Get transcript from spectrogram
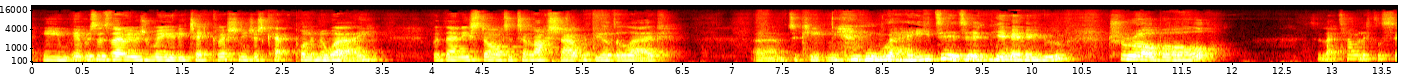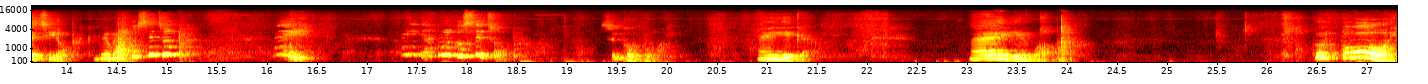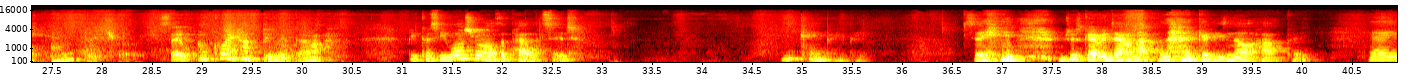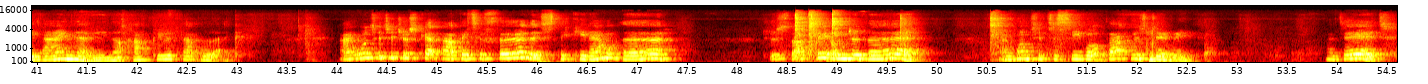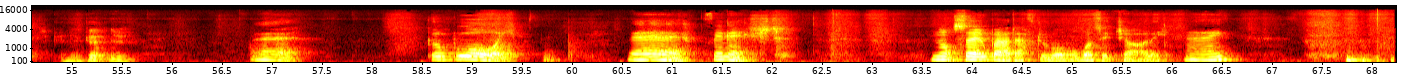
he it was as though he was really ticklish and he just kept pulling away. But then he started to lash out with the other leg. um, to keep me away, didn't you? Trouble. So let's have a little sitty up. Can we have a little sit up? Hey, hey, have a little sit up. It's a good boy. There you go. There you are. Good boy. So I'm quite happy with that because he was rather pelted. Okay, baby. See, I'm just going down that leg and he's not happy. Hey, I know you're not happy with that leg. I wanted to just get that bit of fur that's sticking out there. Just that bit under there. I wanted to see what that was doing. I did. Gonna get you. There. Good boy. There, finished. Not so bad after all, was it, Charlie? Eh?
